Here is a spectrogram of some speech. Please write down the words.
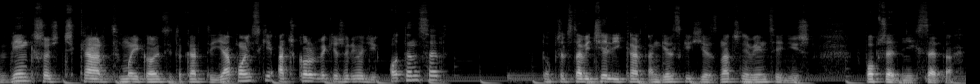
większość kart w mojej kolekcji to karty japońskie, aczkolwiek jeżeli chodzi o ten set, to przedstawicieli kart angielskich jest znacznie więcej niż w poprzednich setach.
